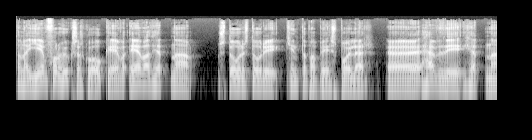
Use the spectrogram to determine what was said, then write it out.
þannig að ég fór að hugsa sko, ok, ef, ef að hérna stóri stóri kindapappi, spoiler uh, hefði hérna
